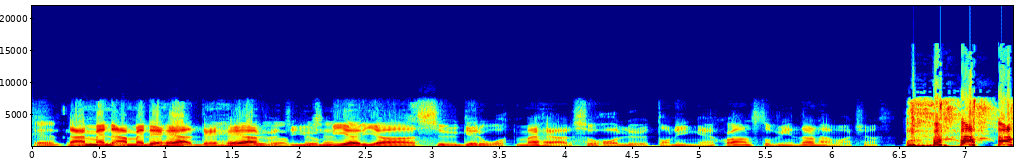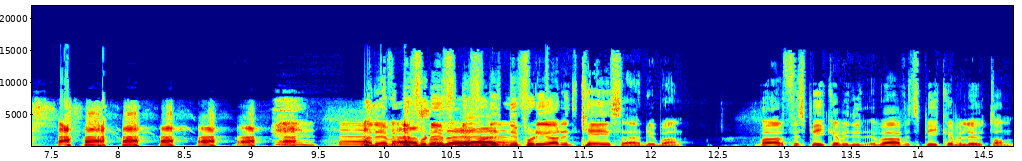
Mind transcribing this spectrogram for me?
Nej men, nej, men det här, det här vet du, ju mer jag suger åt mig här så har Luton ingen chans att vinna den här matchen. ja det, nu, Alltså, får, du- det nu, får, du- nu får du göra ditt case här Dybban. Varför spikar vi, varför spikar vi Luton?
